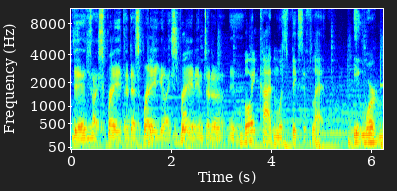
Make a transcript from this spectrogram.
Yeah, you like spray it, that that spray, you like spray it into the yeah. boycotting was fix it flat. It worked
